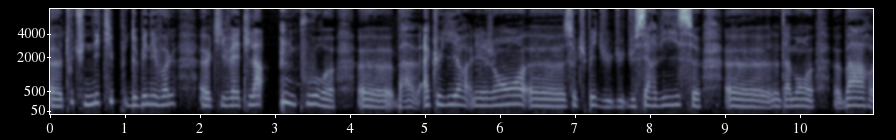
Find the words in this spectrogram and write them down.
euh, toute une équipe de bénévoles euh, qui va être là pour euh, euh, bah, accueillir les gens, euh, s'occuper du, du, du, service, euh, notamment bar,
